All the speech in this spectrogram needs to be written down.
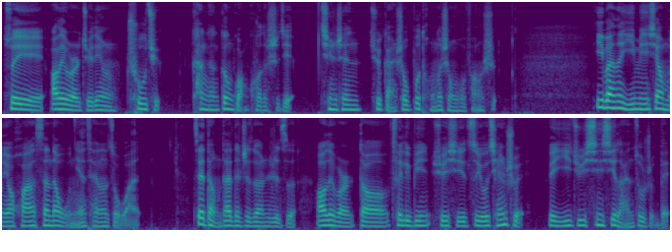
所以奥利弗决定出去看看更广阔的世界，亲身去感受不同的生活方式。一般的移民项目要花三到五年才能走完，在等待的这段日子，奥利弗到菲律宾学习自由潜水，为移居新西兰做准备。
